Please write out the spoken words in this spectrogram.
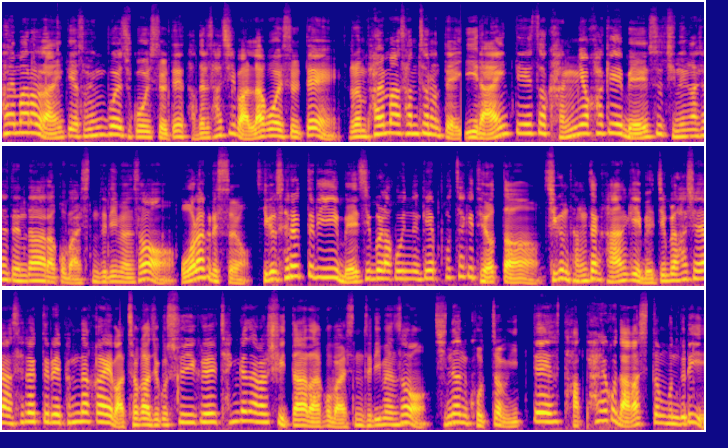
8만원 라인대에서 횡보해주고 있을 때 다들 사지 말라고 했을 때 저는 8만 3천원대 이 라인대에서 강력하게 매수 진행하셔야 된다라고 말씀드리면서 뭐라 그랬어요? 말씀드렸어요. 지금 세력들이 매집을 하고 있는 게 포착이 되었다. 지금 당장 강하게 매집을 하셔야 세력들의 평단가에 맞춰가지고 수익을 챙겨나갈 수 있다라고 말씀드리면서 지난 고점 이때에서 다 팔고 나가셨던 분들이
